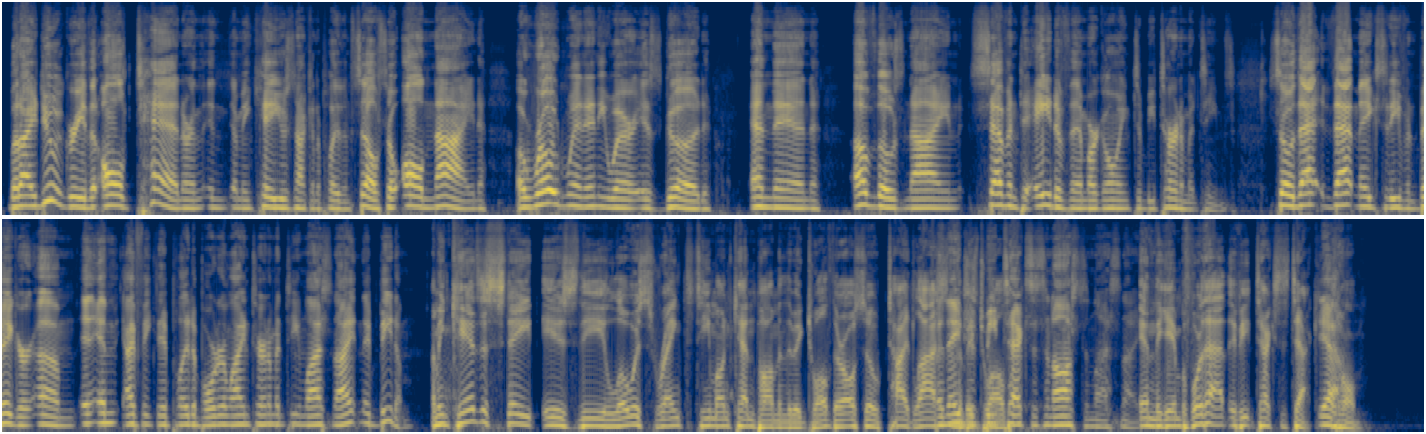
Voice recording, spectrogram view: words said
But I do agree that all ten are. In, I mean, KU's not going to play themselves, so all nine, a road win anywhere is good, and then of those nine, seven to eight of them are going to be tournament teams. So that that makes it even bigger. Um, and, and, I think they played a borderline tournament team last night and they beat them. I mean, Kansas State is the lowest ranked team on KenPom in the Big 12. They're also tied last. And they the just Big 12. beat Texas and Austin last night. And the game before that, they beat Texas Tech yeah. at home.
